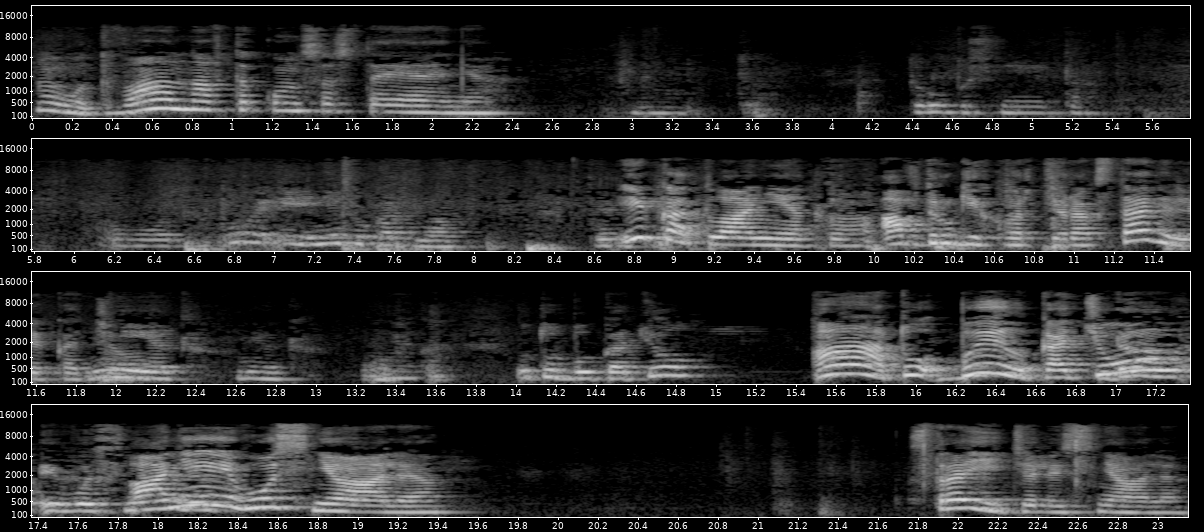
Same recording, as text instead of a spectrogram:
Ну вот, ванна в таком состоянии Трубы с ней это. Вот. Ну и нету котла. И котла нету. А в других квартирах ставили котел? Нет, нет. Вот. Вот тут был котел. А, тут был котел, Да, его сняли. они его сняли. Строители сняли.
